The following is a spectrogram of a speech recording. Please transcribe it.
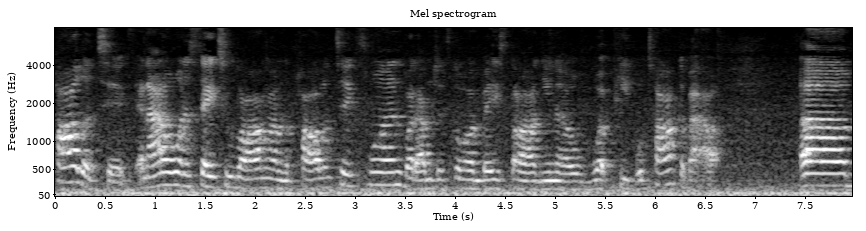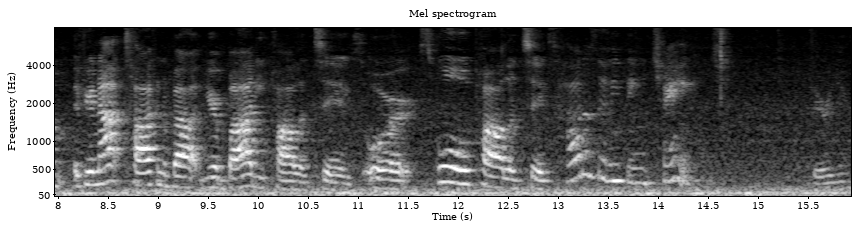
politics, and I don't want to stay too long on the politics one, but I'm just going based on you know what people talk about. Um, if you're not talking about your body politics or school politics, how does anything change? There you.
